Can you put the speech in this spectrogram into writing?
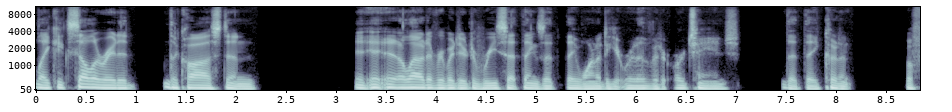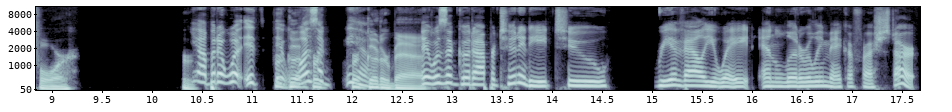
like accelerated the cost and it, it allowed everybody to reset things that they wanted to get rid of or change that they couldn't before Yeah, but it was it, it good was for, a for yeah, good or bad. it was a good opportunity to reevaluate and literally make a fresh start.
